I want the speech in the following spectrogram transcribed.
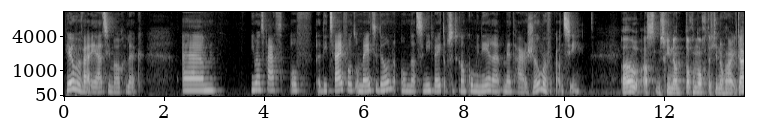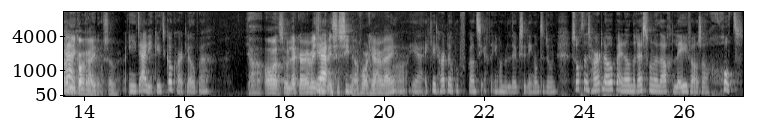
heel veel variatie mogelijk. Ehm, iemand vraagt of eh, die twijfelt om mee te doen, omdat ze niet weet of ze het kan combineren met haar zomervakantie. Oh, als misschien dan toch nog dat je nog naar Italië Ja. kan rijden of zo. In Italië kun je natuurlijk ook hardlopen. Ja, oh, het is zo lekker. Weet je nog in Cecina vorig jaar wij? Oh, ja, ik vind hardlopen op vakantie echt een van de leukste dingen om te doen. 's ochtends hardlopen en dan de rest van de dag leven als een god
